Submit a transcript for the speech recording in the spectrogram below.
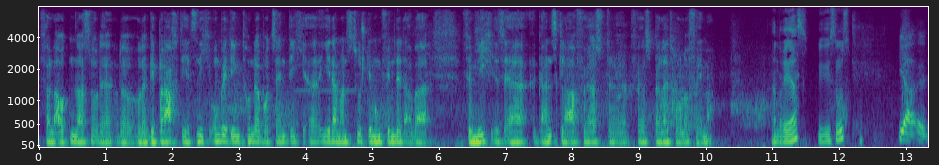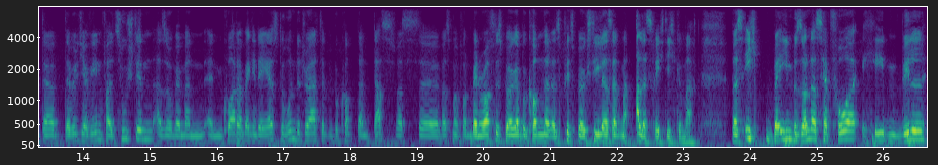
verlauten lassen oder, oder, oder gebracht, die jetzt nicht unbedingt hundertprozentig äh, jedermanns Zustimmung findet, aber für mich ist er ganz klar First, äh, First Ballot Hall of Famer. Andreas, wie siehst du es? Ja, äh, da, da würde ich auf jeden Fall zustimmen. Also wenn man einen Quarterback in der ersten Runde draftet und bekommt dann das, was, äh, was man von Ben Roethlisberger bekommen hat als Pittsburgh Steelers, hat man alles richtig gemacht. Was ich bei ihm besonders hervorheben will,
